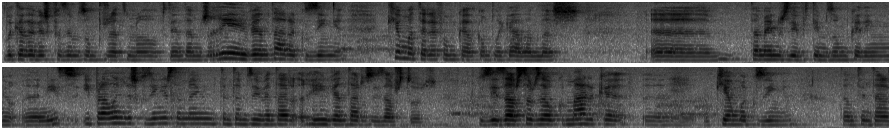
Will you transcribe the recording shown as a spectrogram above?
De cada vez que fazemos um projeto novo, tentamos reinventar a cozinha, que é uma tarefa um bocado complicada, mas uh, também nos divertimos um bocadinho uh, nisso. E para além das cozinhas, também tentamos inventar, reinventar os exaustores. Porque os exaustores é o que marca uh, o que é uma cozinha. Então, tentar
